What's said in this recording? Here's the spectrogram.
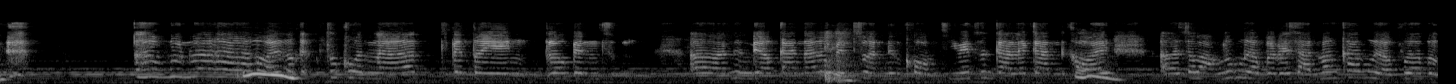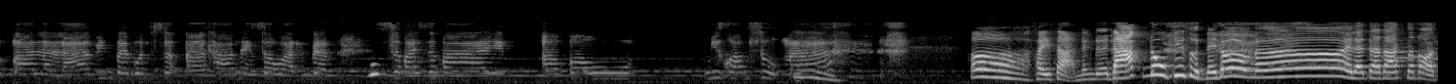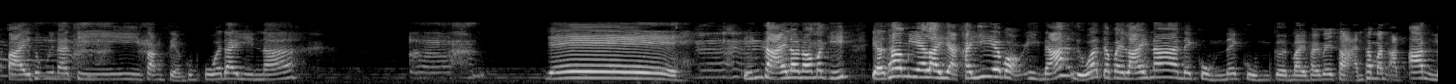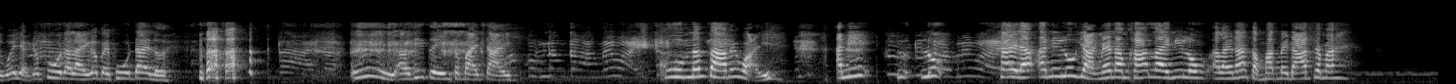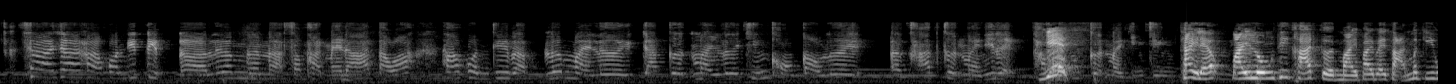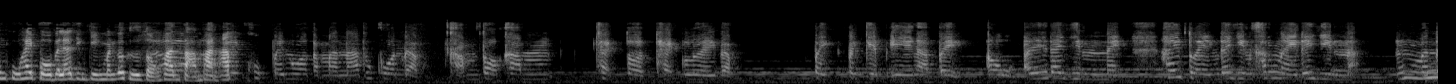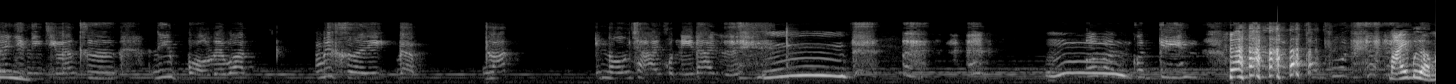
สว่างรุ่งเรืองไปไปสารมั่งข้างเหลือเฟือเบิกบานหลั่นล้าวิ่งไปบนทางแห่งสวรรค์แบบสบายสบายเบา มีความสุขนะไฟสารดังเด้อดักลูกที่สุดในโลกเลย และจะดักตลอดไปทุกวินาที ฟังเสียงคุ้มคุ้ให้ได้ยินนะ เย้ ทิ้งท้ายแล้วเนาะเมื่อกี้ เดี๋ยวถ้ามีอะไรอยากขยี้บอกอีกนะ หรือว่าจะไปไลฟ์หน้าในกลุ่มในกลุ่มเกิดใหม่ไพศาลถ้ามันอัดอั้นหรือว่าอยากจะพูดอะไรก็ไปพูดได้เลยได้ค่ะเออเอาที่ตัวเองสบายใจคุณน้ำตาไม่ไหวคุมน้ำตาไม่ไหว อันนี้ลูกน้ำตาไม่ไหวใช่แล้ว อันนี้ลูกอยากแนะนำคะอะไรนี่ลงอะไรนะสัมผัสไมดัสใช่ไหมใช่ใช่ค่ะ คนที่ติด เอ่อเรื่องเงินอะสัมผัสไม่ได้แต่ว่า ถ้าคนที่แบบเริ่มใหม่เลยอยากเกิดใหม่เลยทิ้งของเก่าเลยเอ่อคัสเกิดใหม่นี่แหละทำให้ลูกเกิดใหม่จริง ๆ ใช่แล้วไปลงที่คลาสเกิดใหม่ไปใบสารเมื่อกี้คุณครูให้โปรไปแล้วจริง ๆ มันก็คือสองพันสามพันอัพไปขุกไปนัวกับมันนะทุกคนแบบ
